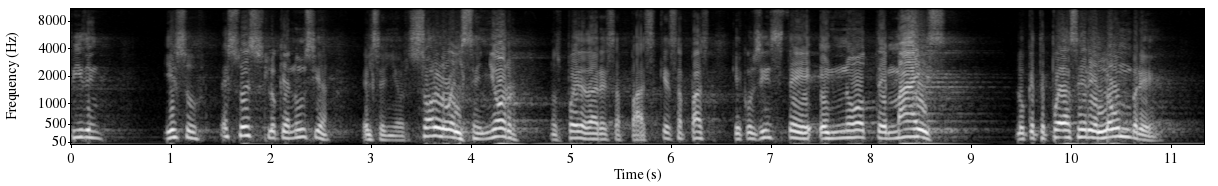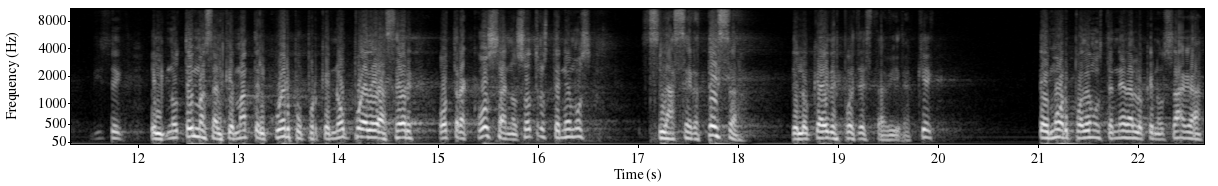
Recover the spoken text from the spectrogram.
piden. Y eso, eso es lo que anuncia el Señor. Solo el Señor nos puede dar esa paz, que esa paz que consiste en no temáis lo que te puede hacer el hombre. Dice, el, no temas al que mata el cuerpo porque no puede hacer otra cosa. Nosotros tenemos la certeza de lo que hay después de esta vida. ¿Qué temor podemos tener a lo que nos haga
